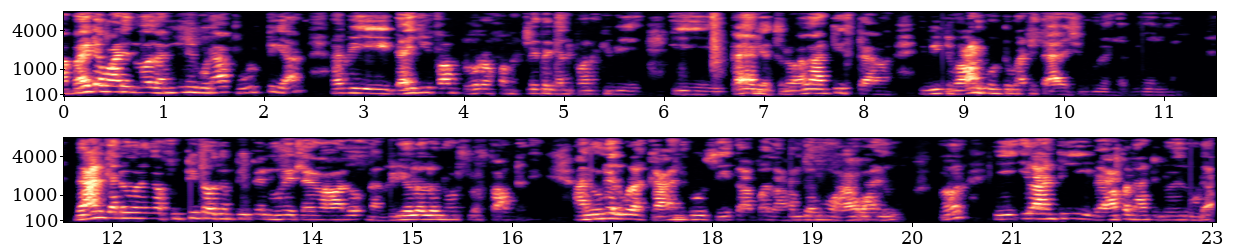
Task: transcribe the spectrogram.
ఆ బయట వాడే నూనెలు కూడా పూర్తిగా అవి డైజీఫామ్ క్లోరోఫామ్ ఎట్లయితే కలిపి మనకి ఇవి ఈ తయారు చేస్తారు అలాంటి వీటిని వాడుకుంటూ వాటిని తయారు చేసిన దానికి అనుగుణంగా ఫిఫ్టీ థౌసండ్ పీపీ నూనె ఎట్లా కావాలో నా వీడియోలలో నోట్స్ వస్తూ ఉంటుంది. ఆ నూనెలు కూడా కానుగు సీతాఫల ఆమ్దము ఆవాలు ఈ ఇలాంటి వేప నాటి నూనెలు కూడా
